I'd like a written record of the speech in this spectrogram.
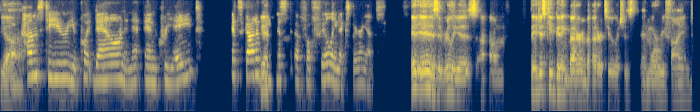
Yeah. what comes to you, you put down and and create. It's got to Yeah. be just a fulfilling experience. It is. It really is. Um, they just keep getting better and better too, which is and more refined.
